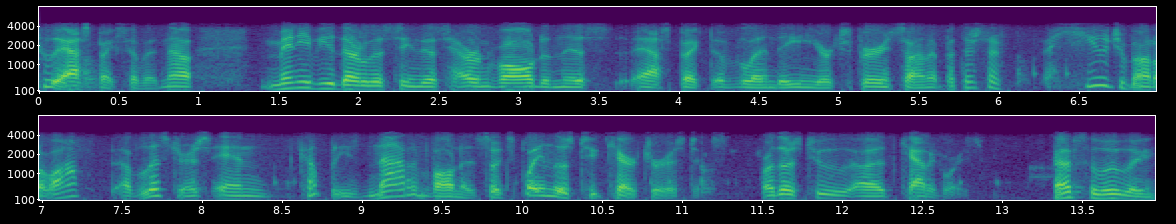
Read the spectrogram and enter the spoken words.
two aspects of it. Now, many of you that are listening to this are involved in this aspect of lending and your experience on it, but there's a, a huge amount of off, of listeners and companies not involved in it. So explain those two characteristics or those two uh, categories. Absolutely.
